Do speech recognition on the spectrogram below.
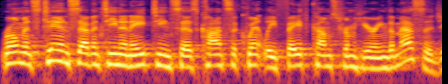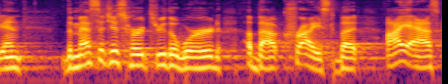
Romans 10, 17, and 18 says, Consequently, faith comes from hearing the message, and the message is heard through the word about Christ. But I ask,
